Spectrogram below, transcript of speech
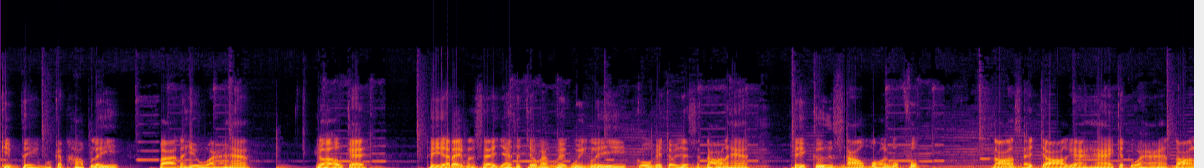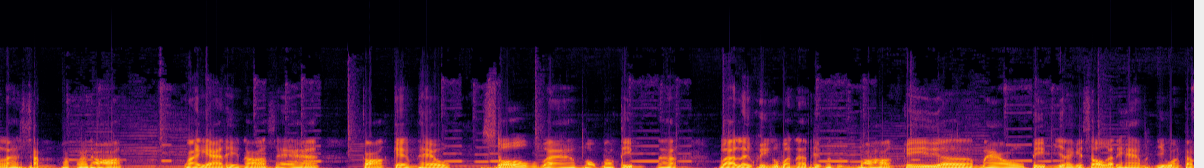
kiếm tiền một cách hợp lý và nó hiệu quả ha. Rồi ok. Thì ở đây mình sẽ giải thích cho các bạn về nguyên lý của cái trò chơi xanh đỏ này ha. Thì cứ sau mỗi một phút nó sẽ cho ra hai kết quả đó là xanh hoặc là đỏ. Ngoài ra thì nó sẽ có kèm theo số và một màu tím đó. Và lời khuyên của mình á, thì mình bỏ cái uh, màu tím với lại cái số ra đi ha, mình chỉ quan tâm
